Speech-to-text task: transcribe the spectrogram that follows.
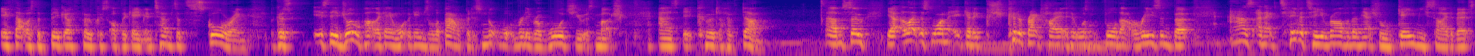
if that was the bigger focus of the game in terms of scoring because it's the enjoyable part of the game and what the game's all about but it's not what really rewards you as much as it could have done. Um, so yeah, I like this one. It could have ranked higher if it wasn't for that reason, but as an activity rather than the actual gamey side of it,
